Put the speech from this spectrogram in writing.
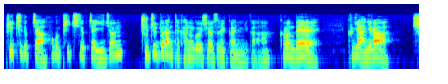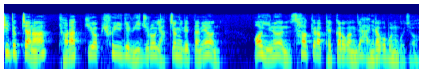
피취득자 혹은 피취득자 이전 주주들한테 가는 것이었을 거 아닙니까? 그런데 그게 아니라 취득자나 결합기업 효익의 위주로 약정이 됐다면 어, 이는 사업결합 대가로 간 게 아니라고 보는 거죠.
